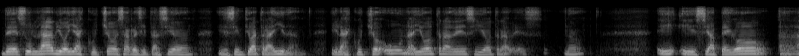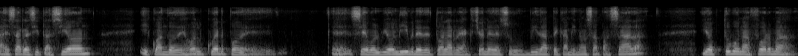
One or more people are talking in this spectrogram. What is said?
De su labio ella escuchó esa recitación y se sintió atraída y la escuchó una y otra vez y otra vez, ¿no? Y, se apegó a, esa recitación y cuando dejó el cuerpo de, eh, se volvió libre de todas las reacciones de su vida pecaminosa pasada y obtuvo una forma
